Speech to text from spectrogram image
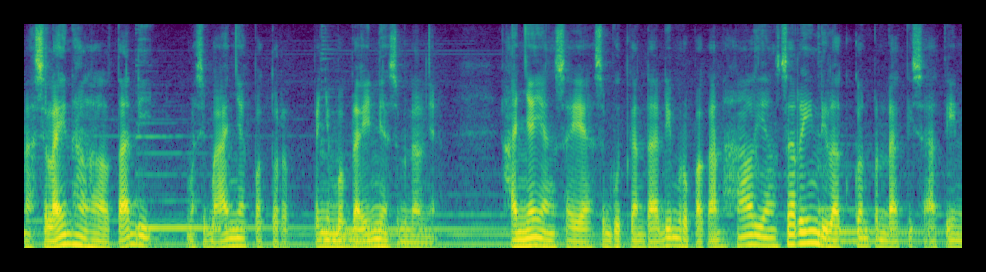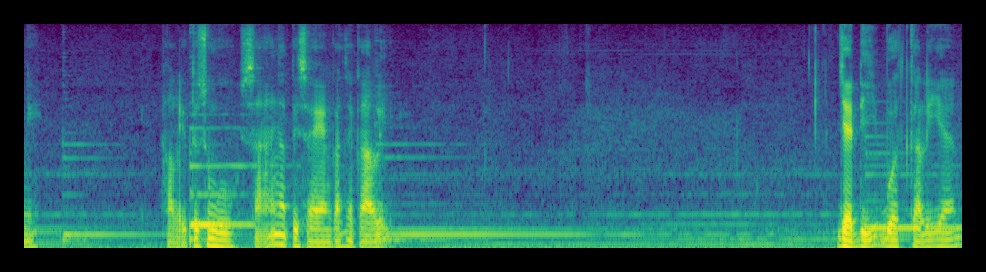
Nah, selain hal-hal tadi, masih banyak faktor penyebab lainnya sebenarnya. Hanya yang saya sebutkan tadi merupakan hal yang sering dilakukan pendaki saat ini. Hal itu sungguh sangat disayangkan sekali. Jadi, buat kalian,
